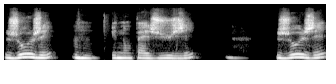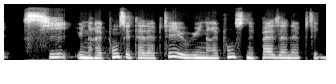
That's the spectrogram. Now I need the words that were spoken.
jauger et non pas juger. Jauger si une réponse est adaptée ou une réponse n'est pas adaptée. Mmh.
